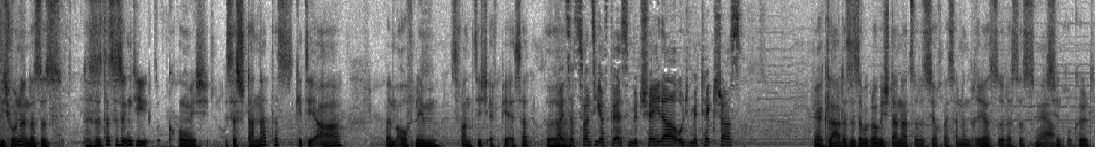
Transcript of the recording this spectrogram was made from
Nicht wundern, dass das. Das ist, das ist irgendwie komisch. Ist das Standard, dass GTA beim Aufnehmen 20 FPS hat? Äh. 1920 FPS mit Shader, Ultimate Textures. Ja klar, das ist aber glaube ich Standard so. Das ist ja auch bei San Andreas so, dass das ein Ja. bisschen ruckelt.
